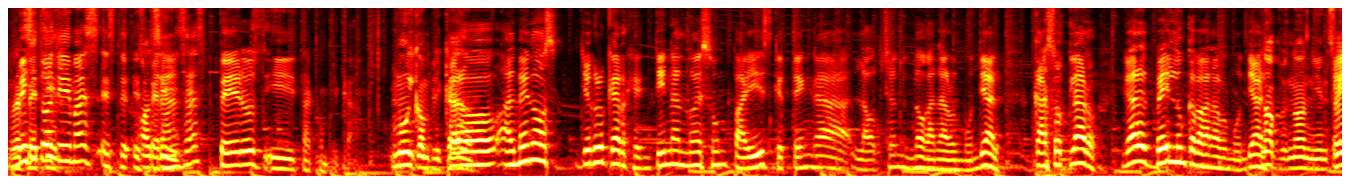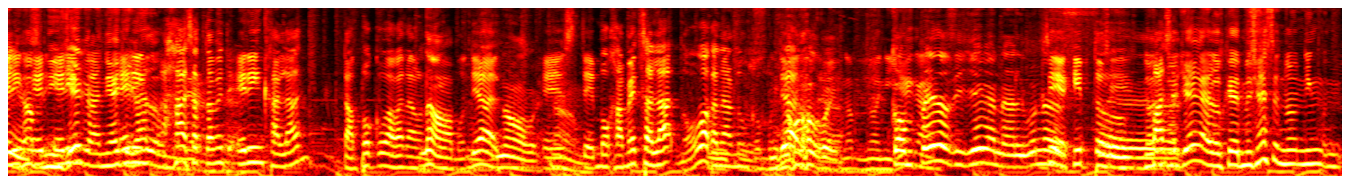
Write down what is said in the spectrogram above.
Messi todavía tiene repetir. más este, Oh, sí. esperanzas, pero sí está complicado. Muy complicado. Pero al menos yo creo que Argentina no es un país que tenga la opción de no ganar un mundial. Caso claro, Gareth Bale nunca va a ganar un mundial. No, pues no, ni en no, Er- ni llega, ni ha Erin- llegado Ajá, mundial, exactamente. o sea. Erin Haaland tampoco va a ganar un No, mundial. no, güey, no. Este, Mohamed Salah no va a ganar nunca un Pues, mundial. no, güey. No, no, ni Con pedos y llegan a algunas... Sí, Egipto, eh, No, no llega, los que mencionaste, no, ning-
